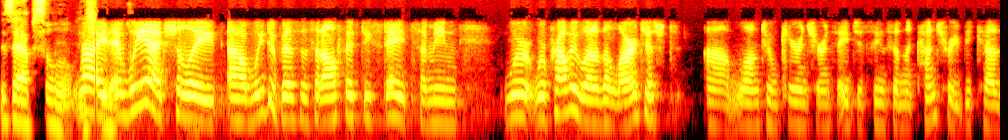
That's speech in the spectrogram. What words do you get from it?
is absolutely right huge. and we actually um, we do business in all 50 states i mean we're we're probably one of the largest um, long term care insurance agencies in the country because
